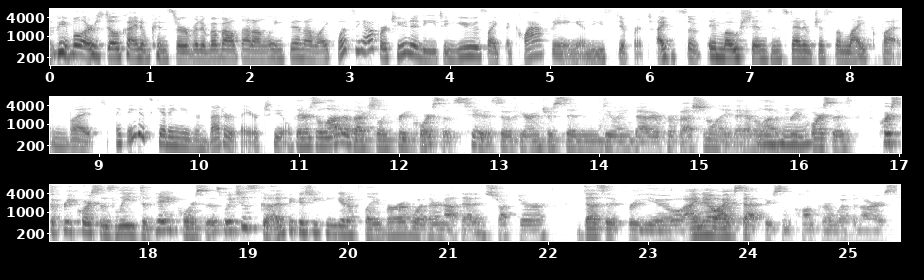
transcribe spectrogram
people are still kind of conservative about that on LinkedIn. I'm like, what's the opportunity to use like the clapping and these different types of emotions instead of just the like button? But I think it's getting even better there too. There's a lot of actually free courses too. So if you're interested in doing better professionally, they have a lot mm-hmm. of free mm-hmm. courses. Of course, the free courses lead to paid courses, which is good because you can get a flavor of whether or not that instructor does it for you. I know I've sat through some clunker webinars.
